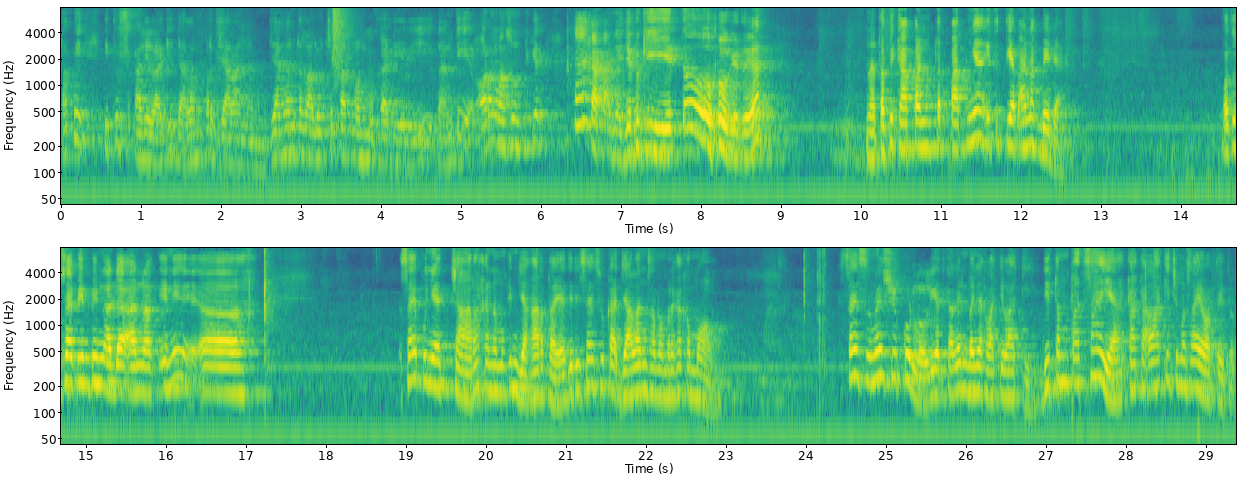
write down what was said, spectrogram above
Tapi itu sekali lagi dalam perjalanan. Jangan terlalu cepat membuka diri. Nanti orang langsung pikir, eh kakaknya aja begitu gitu ya. Nah, tapi kapan tepatnya itu tiap anak beda. Waktu saya pimpin ada anak ini, uh, saya punya cara karena mungkin Jakarta ya, jadi saya suka jalan sama mereka ke mall. Saya sebenarnya syukur loh lihat kalian banyak laki-laki. Di tempat saya kakak laki cuma saya waktu itu.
